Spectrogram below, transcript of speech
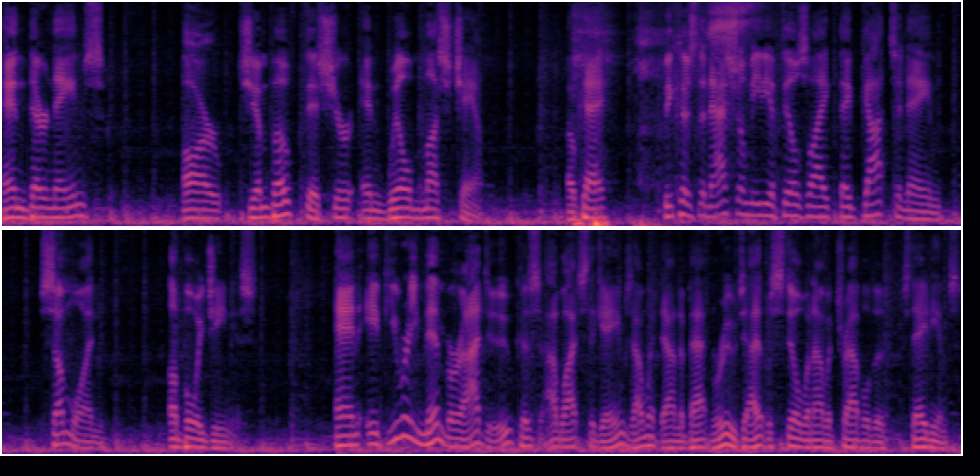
and their names are Jimbo Fisher and Will Muschamp. Okay? Because the national media feels like they've got to name someone a boy genius. And if you remember, I do because I watched the games. I went down to Baton Rouge. That was still when I would travel to stadiums.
